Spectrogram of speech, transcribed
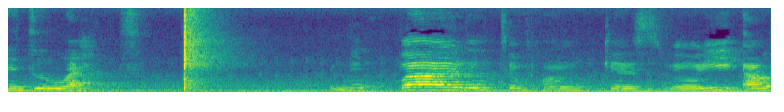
And the it. And the bottom and the pumpkin will eat out.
